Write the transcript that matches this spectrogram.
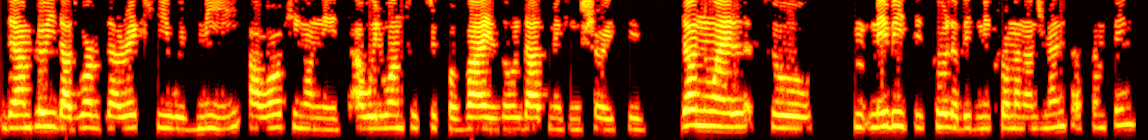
the employee that works directly with me are working on it, I will want to supervise all that, making sure it is done well. So maybe it is called a bit micromanagement or something.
